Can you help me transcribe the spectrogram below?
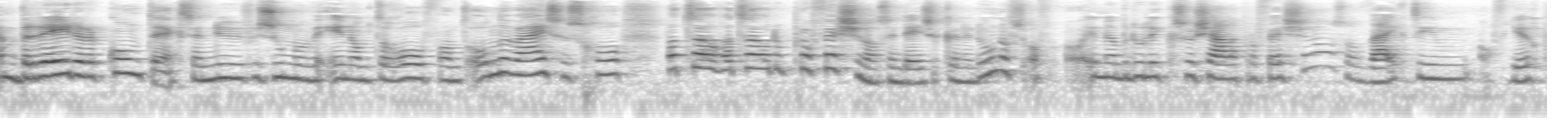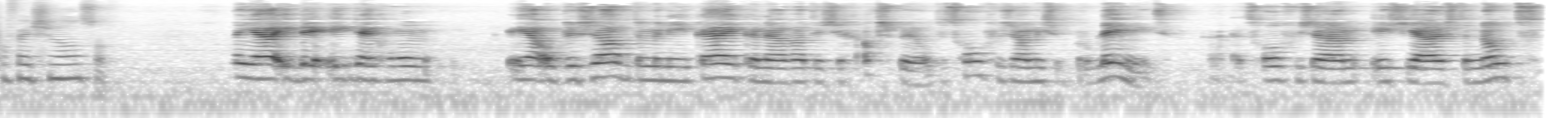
een bredere context. En nu zoomen we in op de rol van het onderwijs, de school. Wat, zou, wat zouden professionals in deze kunnen doen? Of, of in, dan bedoel ik sociale professionals, of wijkteam, of jeugdprofessionals? Of... Nou ja, ik denk, ik gewoon ja, op dezelfde manier kijken naar wat er zich afspeelt. Het schoolverzuim is het probleem niet het schoolverzuim is juist een, nood,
